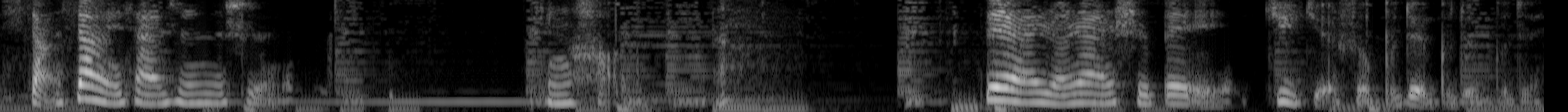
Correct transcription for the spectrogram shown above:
想象一下，真的是挺好的。虽然仍然是被拒绝，说不对不对不对。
